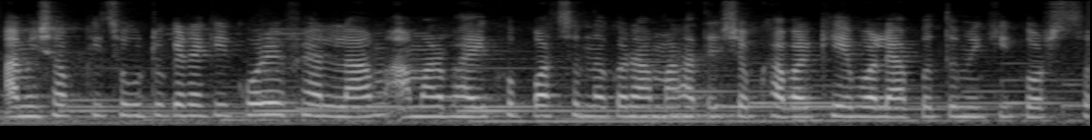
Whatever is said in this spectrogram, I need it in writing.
আমি সব কিছু উটুকে টুকেটাকি করে ফেললাম। আমার ভাই খুব পছন্দ করে আমার হাতে সব খাবার খেয়ে বলে, আপু, তুমি কি করছ?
